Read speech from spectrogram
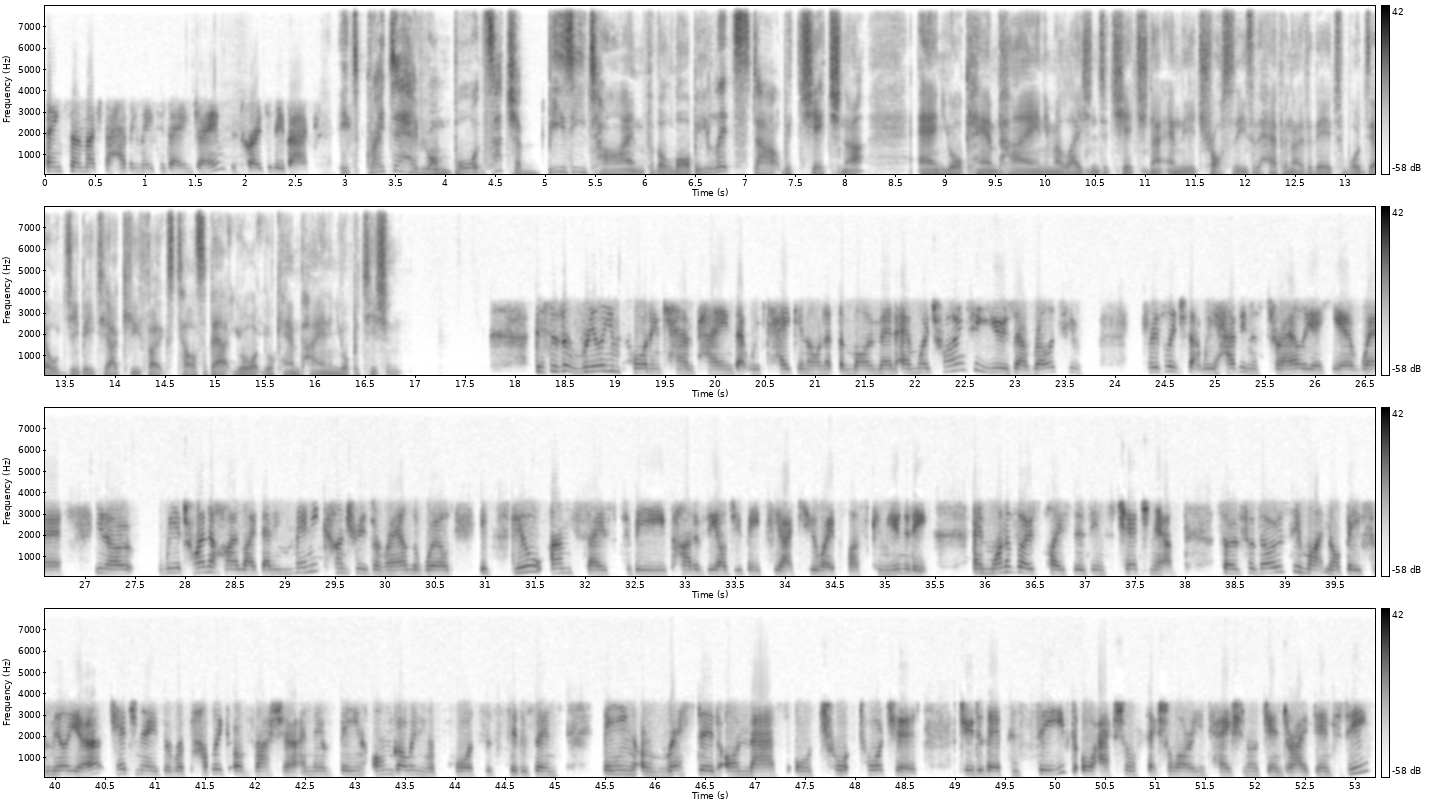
Thanks so much for having me today, James. It's great to be back. It's great to have you on board. Such a busy time for the lobby. Let's start with Chechnya and your campaign in relation to Chechnya and the atrocities that happen over there towards LGBTIQ folks. Tell us about your, your campaign and your petition. This is a really important campaign that we've taken on at the moment, and we're trying to use our relative privilege that we have in Australia here, where, you know, we are trying to highlight that in many countries around the world, it's still unsafe to be part of the LGBTIQA plus community. And one of those places is Chechnya. So, for those who might not be familiar, Chechnya is a republic of Russia, and there have been ongoing reports of citizens being arrested en masse or tor- tortured due to their perceived or actual sexual orientation or gender identity.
